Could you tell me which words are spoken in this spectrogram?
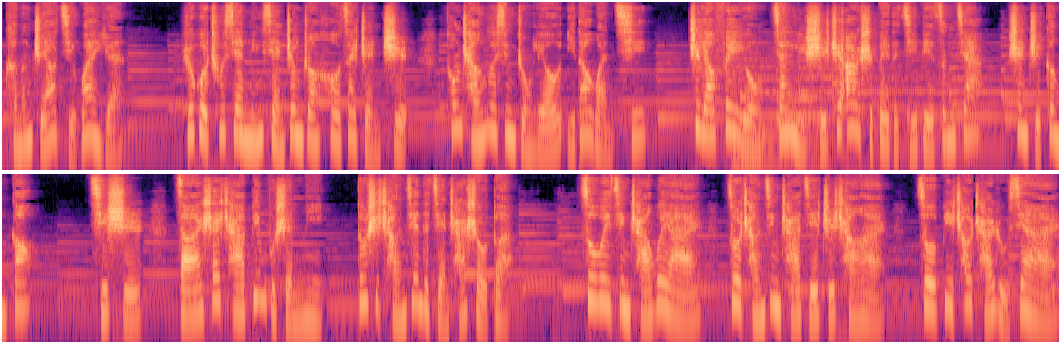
可能只要几万元。如果出现明显症状后再诊治，通常恶性肿瘤已到晚期，治疗费用将以十至二十倍的级别增加，甚至更高。其实早癌筛查并不神秘，都是常见的检查手段。做胃镜查胃癌，做肠镜查结直肠癌，做 B 超查乳腺癌，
